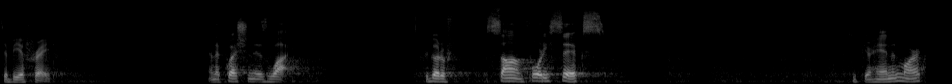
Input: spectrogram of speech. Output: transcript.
to be afraid. And the question is why? If we go to Psalm 46. Keep your hand in Mark.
